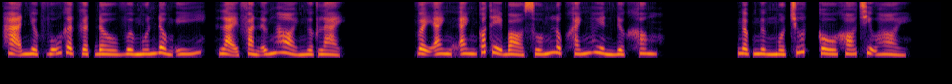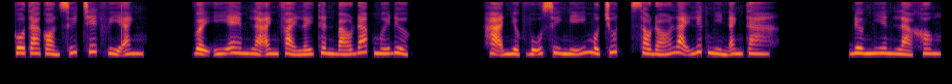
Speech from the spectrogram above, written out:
Hạ Nhược Vũ gật gật đầu vừa muốn đồng ý, lại phản ứng hỏi ngược lại. Vậy anh, anh có thể bỏ xuống Lục Khánh Huyền được không? Ngập ngừng một chút, cô khó chịu hỏi. Cô ta còn suýt chết vì anh. Vậy ý em là anh phải lấy thân báo đáp mới được. Hạ Nhược Vũ suy nghĩ một chút, sau đó lại liếc nhìn anh ta. Đương nhiên là không.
